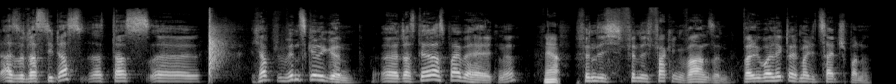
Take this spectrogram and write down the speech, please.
Also, dass die das, das, das äh, ich hab Vince Gilligan, äh, dass der das beibehält, ne? Ja. Finde ich, finde ich fucking Wahnsinn. Weil überlegt euch mal die Zeitspanne.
